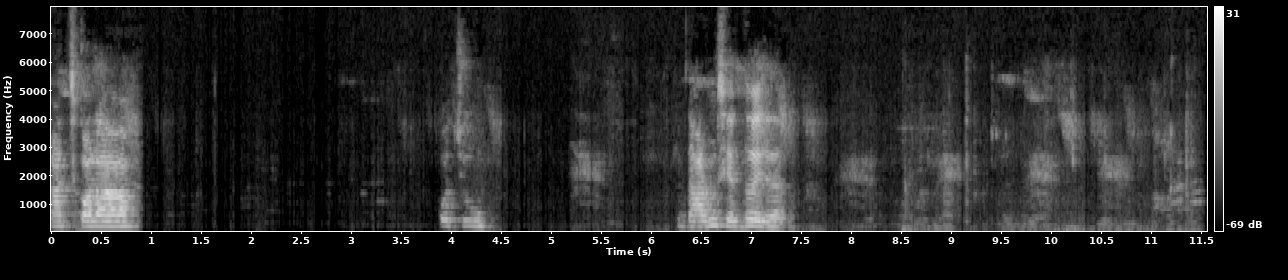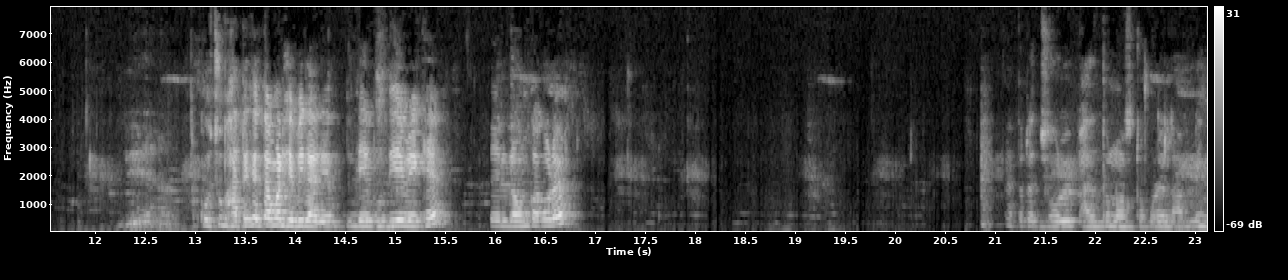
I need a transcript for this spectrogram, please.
কাঁচকলা কচু। দারুণ সেদ্ধ হয়ে যায় দিয়ে না কচু ভাতে খেতে আমার হেভি লাগে। লেবু দিয়ে মেখে তেল, লঙ্কা করে। এতটা ঝোল ফালতু নষ্ট করে লাভ নেই।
